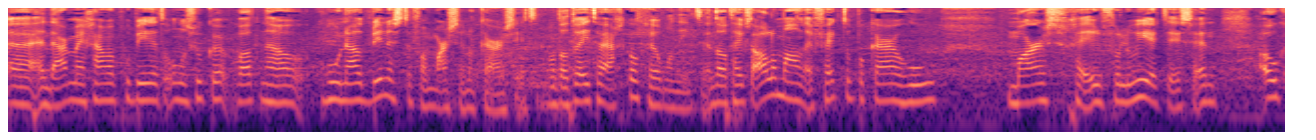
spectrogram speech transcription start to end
Uh, en daarmee gaan we proberen te onderzoeken wat nou, hoe nou het binnenste van Mars in elkaar zit. Want dat weten we eigenlijk ook helemaal niet. En dat heeft allemaal een effect op elkaar hoe Mars geëvolueerd is. En ook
